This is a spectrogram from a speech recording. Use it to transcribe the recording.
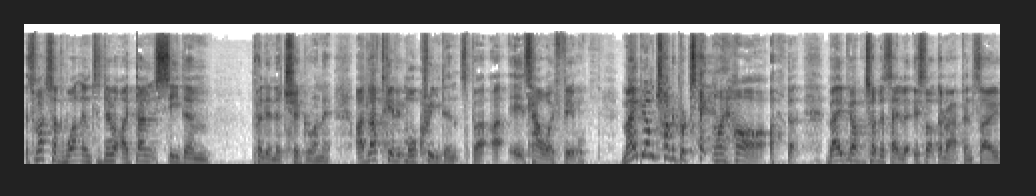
As much as I'd want them to do it, I don't see them pulling a trigger on it. I'd love to give it more credence, but uh, it's how I feel. Maybe I'm trying to protect my heart. Maybe I'm trying to say, look, it's not going to happen. So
